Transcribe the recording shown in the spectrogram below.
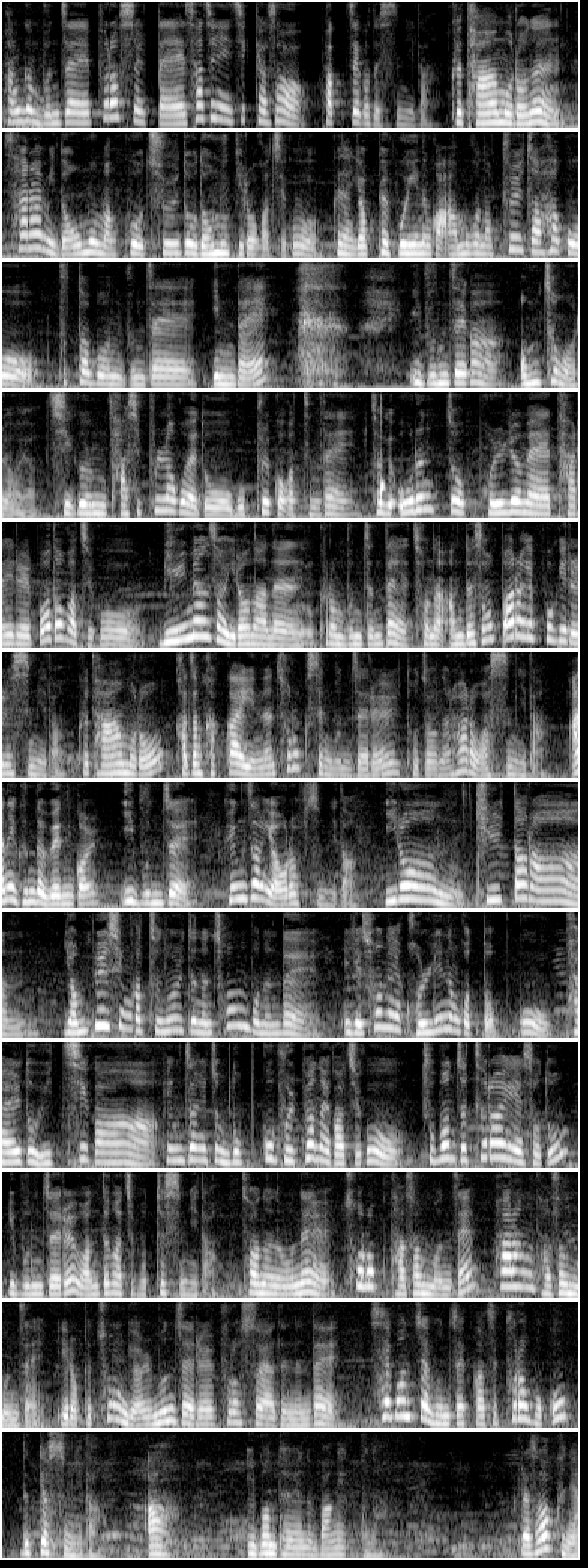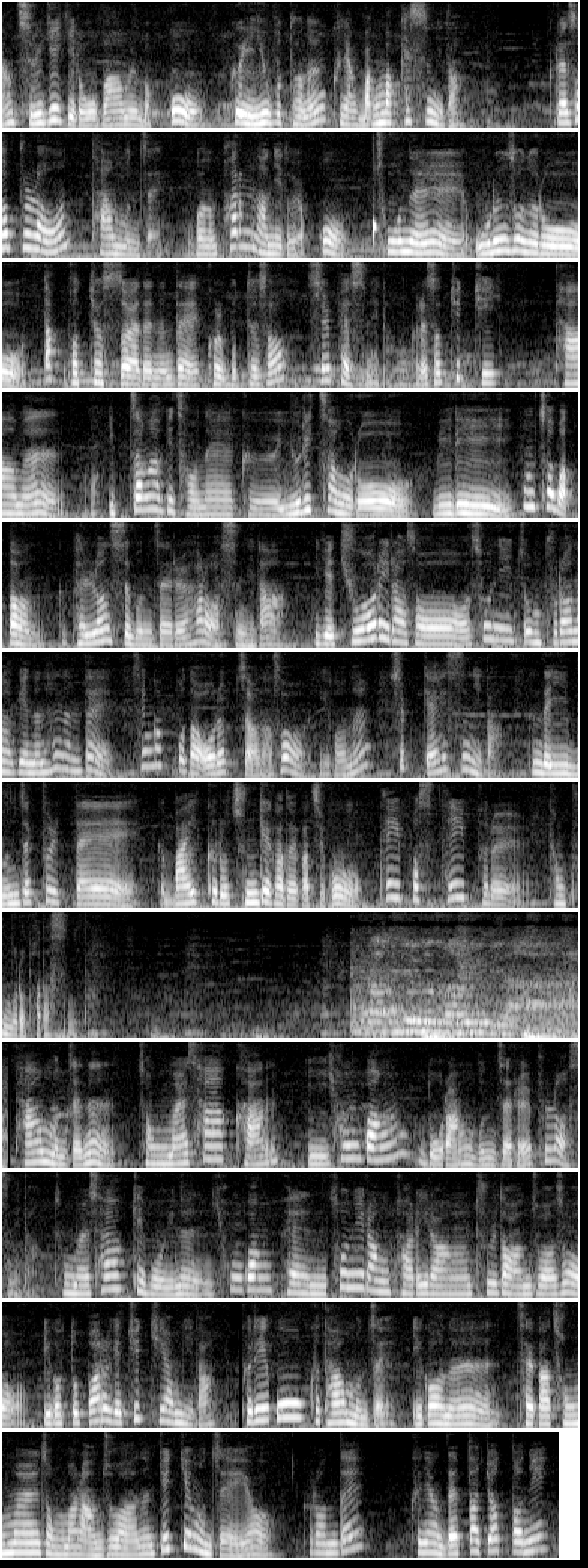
방금 문제 풀었을 때 사진이 찍혀서 박제가 됐습니다. 그 다음으로는 사람이 너무 많고 줄도 너무 길어가지고 그냥 옆에 보이는 거 아무거나 풀자 하고 붙어본 문제인데 이 문제가 엄청 어려워요. 지금 다시 풀려고 해도 못 풀 것 같은데 저기 오른쪽 볼륨에 다리를 뻗어가지고 밀면서 일어나는 그런 문제인데 저는 안 돼서 빠르게 포기를 했습니다. 그 다음으로 가장 가까이 있는 초록색 문제를 도전을 하러 왔습니다. 아니 근데 웬걸? 이 문제 굉장히 어렵습니다. 이런 길다란 연필심 같은 홀드는 처음 보는데 이게 손에 걸리는 것도 없고 발도 위치가 굉장히 좀 높고 불편해가지고 두 번째 트라이에서도 이 문제를 완등하지 못했습니다. 저는 오늘 초록 다섯 문제, 파랑 다섯 문제 이렇게 총 10문제를 풀었어야 됐는데 세 번째 문제까지 풀어보고 느꼈습니다. 아, 이번 대회는 망했구나. 그래서 그냥 즐기기로 마음을 먹고 그 이후부터는 그냥 막막했습니다. 그래서 풀러온 다음 문제. 이거는 파랑 난이도였고, 존을 오른손으로 딱 버텼어야 되는데, 그걸 못해서 실패했습니다. 그래서 튀튀. 다음은 어, 입장하기 전에 그 유리창으로 미리 훔쳐봤던 그 밸런스 문제를 하러 왔습니다. 이게 듀얼이라서 손이 좀 불안하기는 했는데 생각보다 어렵지 않아서 이거는 쉽게 했습니다. 근데 이 문제 풀 때 그 마이크로 중계가 돼가지고 테이퍼스 테이프를 경품으로 받았습니다. 다 음 문제는 정말 사악한 이 형광노랑 문제를 풀러왔습니다. 정말 사악해 보이는 형광펜 손이랑 발이랑 둘 다 안 좋아서 이것도 빠르게 튀튀합니다. 그리고 그 다음 문제. 이거는 제가 정말 정말 안 좋아하는 띠띠 문제예요. 그런데 그냥 냅다 뛰었더니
